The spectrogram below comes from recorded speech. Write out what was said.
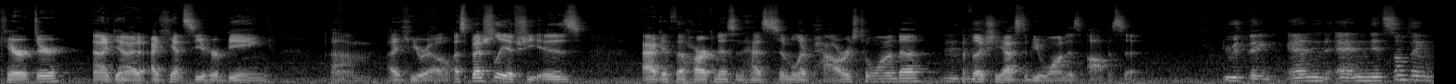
character. And again, I, I can't see her being um, a hero, especially if she is Agatha Harkness and has similar powers to Wanda. I feel like she has to be Wanda's opposite. You would think, and and it's something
